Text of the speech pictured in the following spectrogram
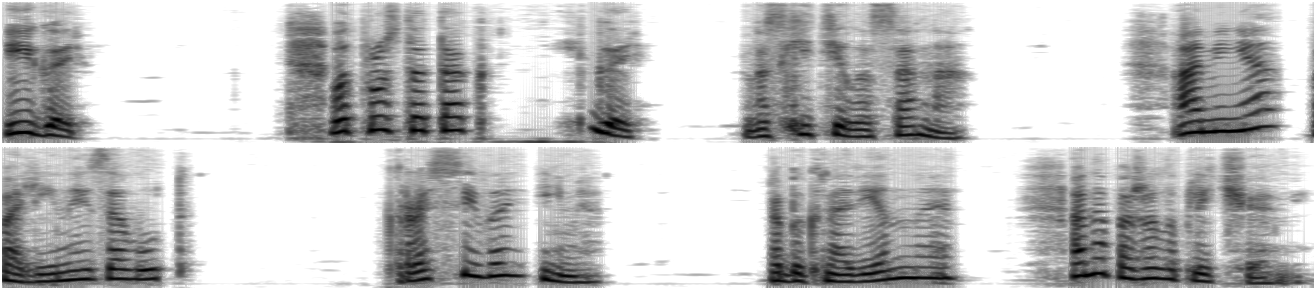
«Игорь». «Вот просто так Игорь», — восхитилась она. «А меня Полиной зовут». Красивое имя. Обыкновенное. Она пожала плечами.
